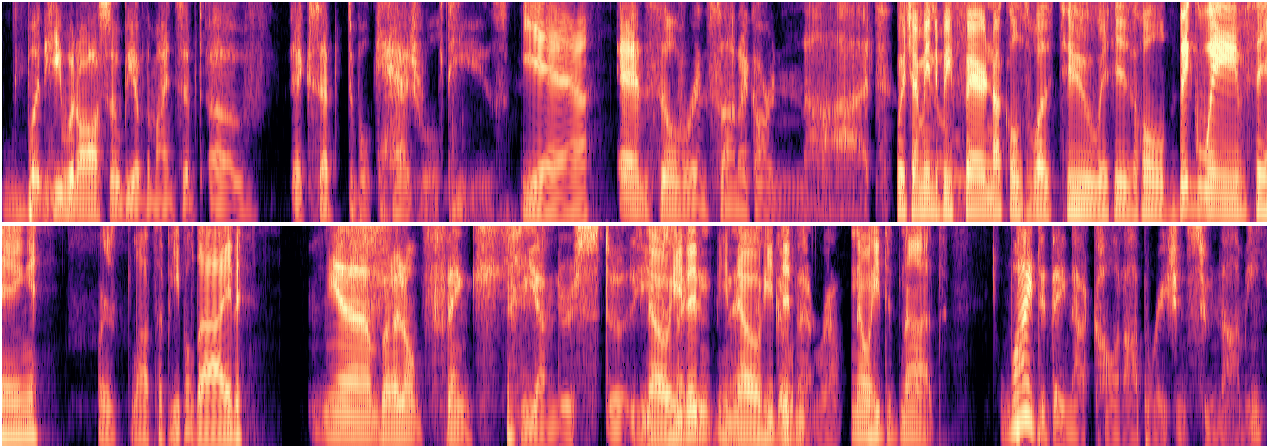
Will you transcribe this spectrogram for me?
but he would also be of the mindset of acceptable casualties. Yeah. And Silver and Sonic are not. Which I mean so... to be fair, Knuckles was too with his whole big wave thing where lots of people died. Yeah, but I don't think he understood. He no, he didn't. He, no, he didn't. No, he did not. Why did they not call it Operation Tsunami?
